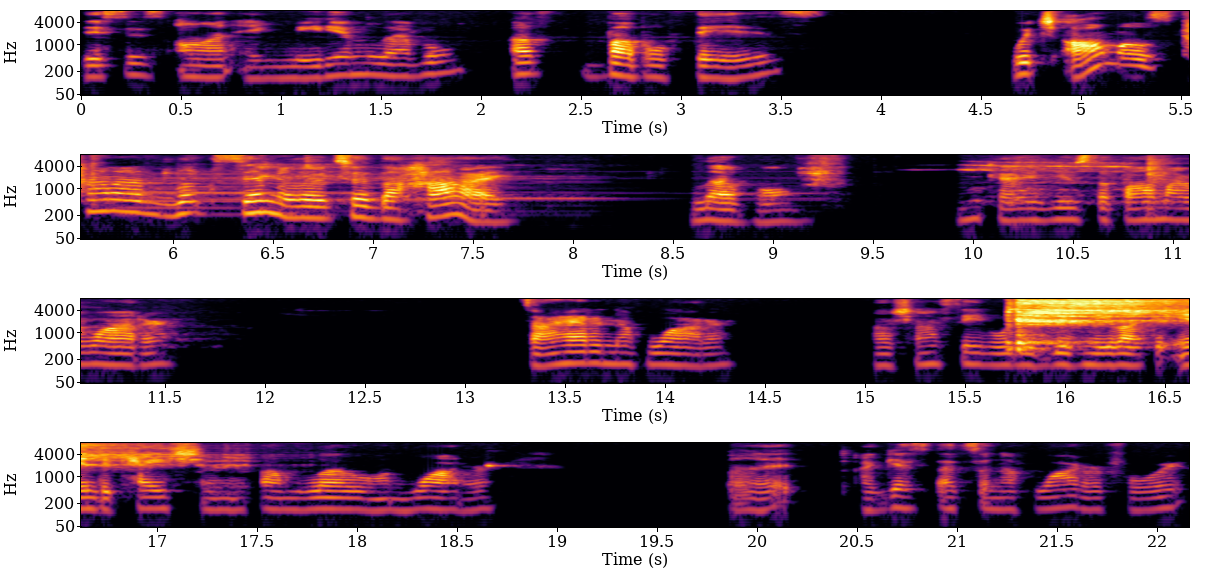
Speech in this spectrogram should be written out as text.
This is on a medium level of bubble fizz, which almost kind of looks similar to the high level. Okay, I used up all my water. So I had enough water. I was trying to see what it gives me like an indication if I'm low on water. But I guess that's enough water for it.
